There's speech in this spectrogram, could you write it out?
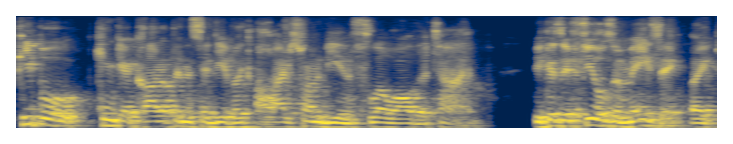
people can get caught up in this idea of like oh i just want to be in flow all the time because it feels amazing. Like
